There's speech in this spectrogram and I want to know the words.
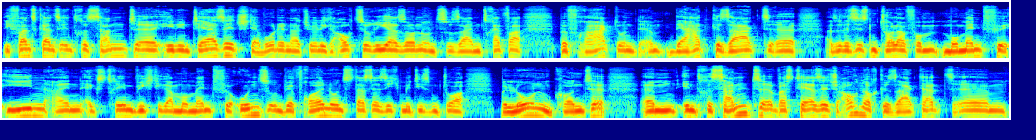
Ich fand es ganz interessant, äh, Edin Terzic, der wurde natürlich auch zu Riason und zu seinem Treffer befragt und ähm, der hat gesagt, äh, also das ist ein toller Moment für ihn, ein extrem wichtiger Moment für uns und wir freuen uns, dass er sich mit diesem Tor belohnen konnte. Ähm, interessant, äh, was Terzic auch noch gesagt hat, ähm,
